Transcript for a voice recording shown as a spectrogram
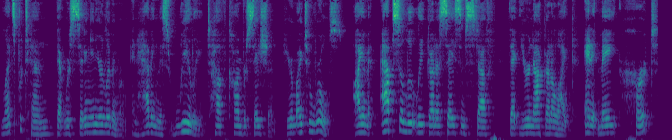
let's pretend that we're sitting in your living room and having this really tough conversation. Here are my two rules. I am absolutely gonna say some stuff that you're not going to like. And it may hurt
